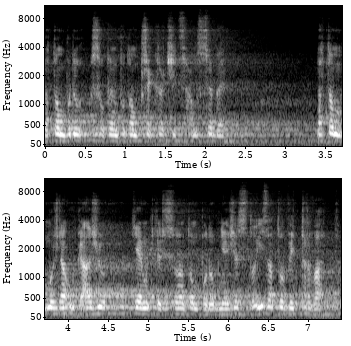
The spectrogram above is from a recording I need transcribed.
Na tom budu schopen potom překročit sám sebe. Na tom možná ukážu těm, kteří jsou na tom podobně, že stojí za to vytrvat.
